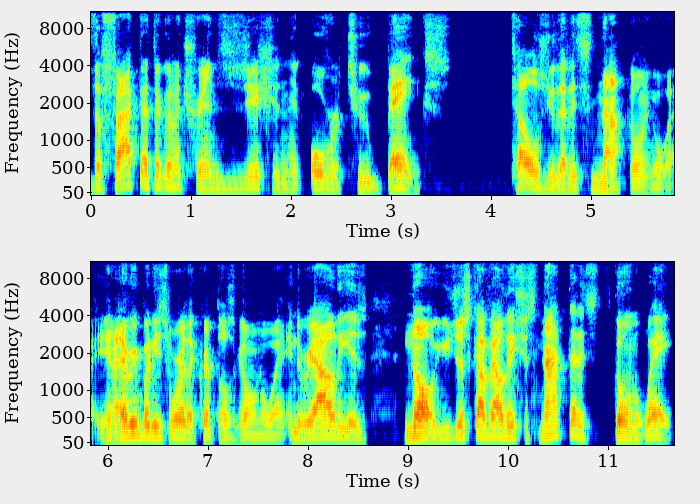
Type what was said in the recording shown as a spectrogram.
the fact that they're going to transition it over to banks tells you that it's not going away. You know, everybody's worried that crypto's going away. And the reality is, no, you just got validation. It's not that it's going away.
